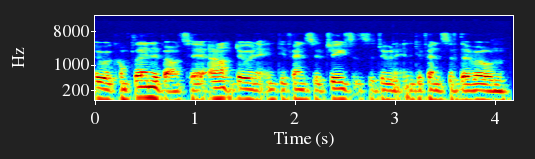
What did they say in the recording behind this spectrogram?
who are complaining about it aren't doing it in defence of Jesus, they're doing it in defence of their own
